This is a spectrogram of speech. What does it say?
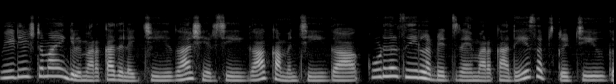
വീഡിയോ ഇഷ്ടമായെങ്കിൽ മറക്കാതെ ലൈക്ക് ചെയ്യുക ഷെയർ ചെയ്യുക കമന്റ് ചെയ്യുക. കൂടുതൽ സീരിയൽ അപ്ഡേറ്റ്സിനായി മറക്കാതെ സബ്സ്ക്രൈബ് ചെയ്യുക.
